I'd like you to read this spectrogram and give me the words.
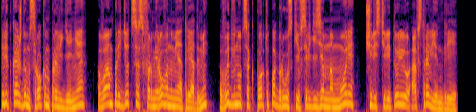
Перед каждым сроком проведения вам придется сформированными отрядами выдвинуться к порту погрузки в Средиземном море через территорию Австро-Венгрии.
